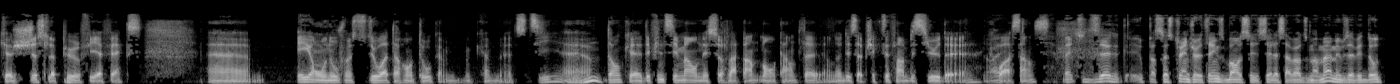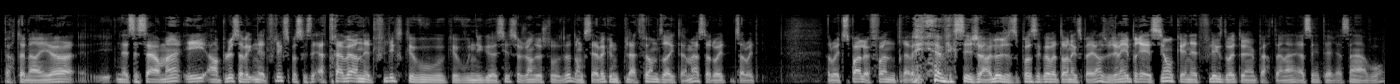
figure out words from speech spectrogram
que juste le pur VFX. Euh, et on ouvre un studio à Toronto, comme, comme tu dis. Euh, mhm. donc, euh, définitivement, on est sur la pente montante. On a des objectifs ambitieux de croissance. Ben, tu disais, parce que Stranger Things, bon, c'est le saveur du moment, mais vous avez d'autres partenariats nécessairement, et en plus avec Netflix, parce que c'est à travers Netflix que vous, que vous négociez ce genre de choses-là. Donc, c'est avec une plateforme directement. Ça doit être, ça doit être ça doit être super le fun de travailler avec ces gens-là. Je sais pas c'est quoi ton expérience. J'ai l'impression que Netflix doit être un partenaire assez intéressant à avoir.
